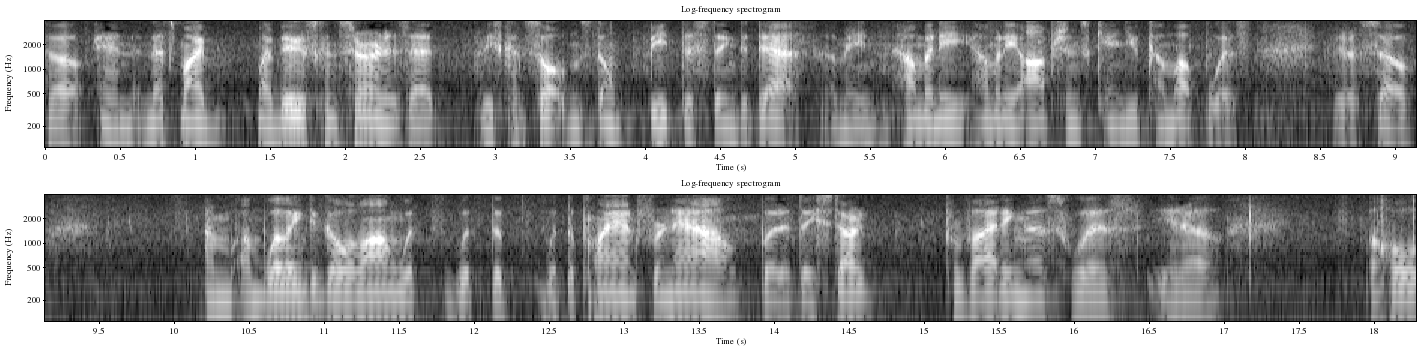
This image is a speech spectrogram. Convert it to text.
So, and that's my, my biggest concern is that these consultants don't beat this thing to death. I mean, how many, how many options can you come up with? You know, so I'm, I'm willing to go along with, with the, with the plan for now, but if they start providing us with, you know, a whole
